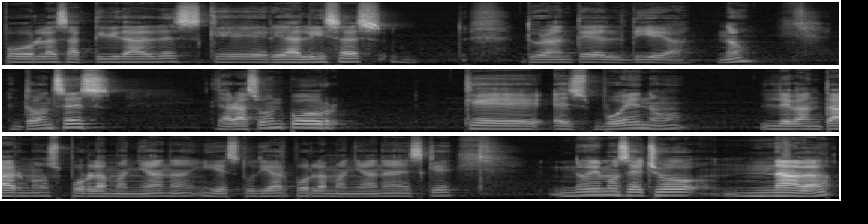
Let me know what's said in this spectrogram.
por las actividades que realizas durante el día, ¿no? Entonces, la razón por que es bueno levantarnos por la mañana y estudiar por la mañana es que no hemos hecho nada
